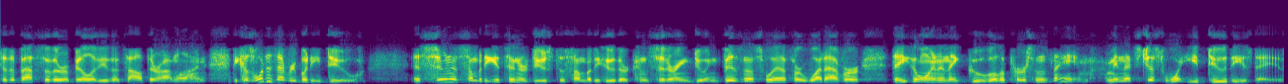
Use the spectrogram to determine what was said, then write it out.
to the best of their ability that's out there online. Because what does everybody do? As soon as somebody gets introduced to somebody who they're considering doing business with or whatever, they go in and they Google the person's name. I mean, that's just what you do these days.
